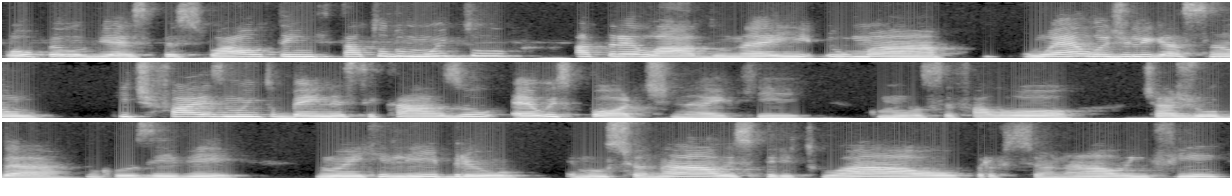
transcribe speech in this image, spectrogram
ou pelo viés pessoal, tem que estar tá tudo muito atrelado, né? E uma, um elo de ligação que te faz muito bem nesse caso é o esporte, né? Que, como você falou, te ajuda, inclusive, no equilíbrio emocional, espiritual, profissional, enfim.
